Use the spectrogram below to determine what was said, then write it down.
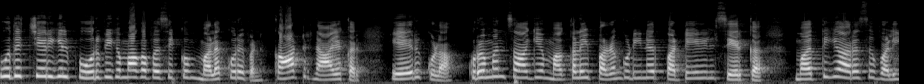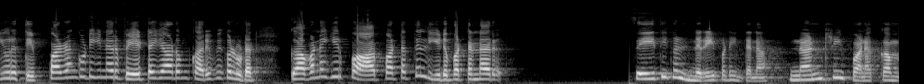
புதுச்சேரியில் பூர்வீகமாக வசிக்கும் மலக்குறவன் காட்டு நாயக்கர் ஏறுகுலா குரமன்ஸ் ஆகிய மக்களை பழங்குடியினர் பட்டியலில் சேர்க்க மத்திய அரசு வலியுறுத்தி பழங்குடியினர் வேட்டையாடும் கருவிகளுடன் கவனஈர்ப்பு ஆர்ப்பாட்டத்தில் ஈடுபட்டனர். செய்திகள் நிறைவடைந்தன. நன்றி வணக்கம்.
